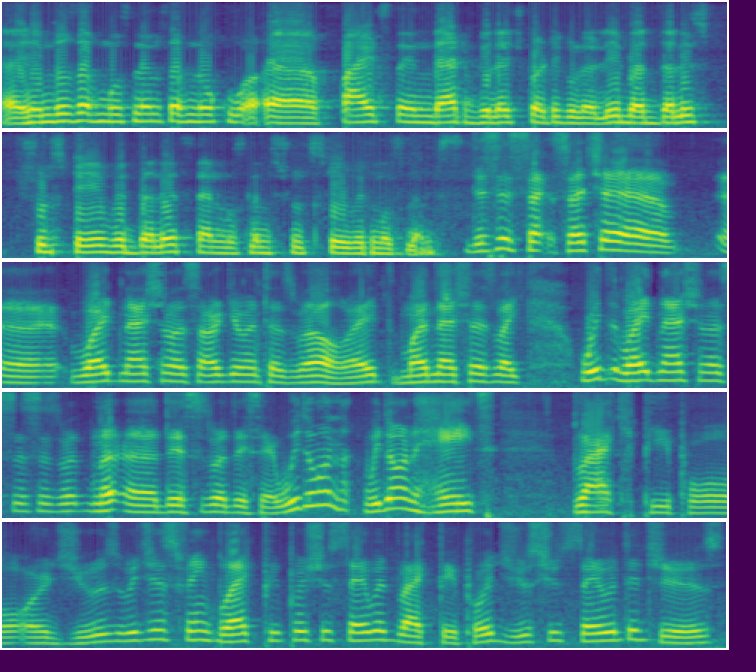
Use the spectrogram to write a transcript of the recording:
uh, Hindus and Muslims have no uh, fights in that village particularly, but Dalits should stay with Dalits and Muslims should stay with Muslims. This is su- such a uh, white nationalist argument as well, right? White nationalists like with white nationalists. This is what uh, this is what they say. We don't we don't hate black people or Jews. We just think black people should stay with black people, Jews should stay with the Jews,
